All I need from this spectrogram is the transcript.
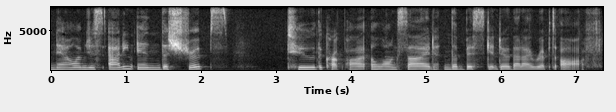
Now I'm just adding in the strips to the crock pot alongside the biscuit dough that I ripped off.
